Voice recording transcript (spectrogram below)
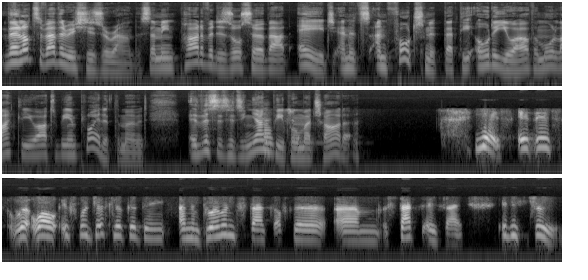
There are lots of other issues around this. I mean, part of it is also about age, and it's unfortunate that the older you are, the more likely you are to be employed at the moment. Uh, This is hitting young That's people true. much harder. Yes, it is. Well, if we just look at the unemployment stats of the um, Stats SA, it is true.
